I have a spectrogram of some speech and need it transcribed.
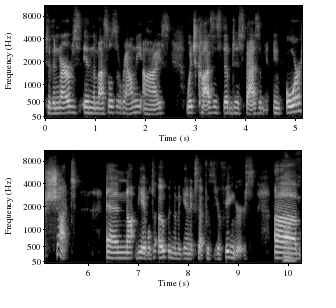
to the nerves in the muscles around the eyes, which causes them to spasm in, or shut and not be able to open them again except with your fingers. Um,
